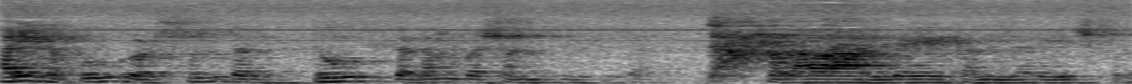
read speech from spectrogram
हरिकपूरसुन्दरदूतकदम्बसन्धीय सदाले कन्दरेश्वर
